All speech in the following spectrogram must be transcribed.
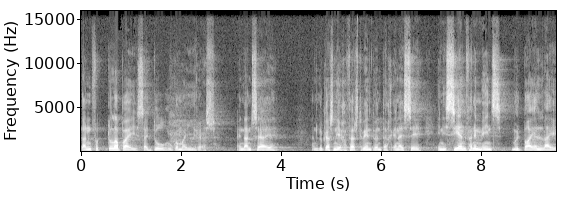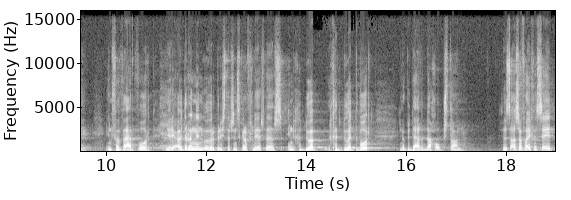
dan verklap hy sy doel hoekom hy hier is. En dan sê hy in Lukas 9 vers 22 en hy sê en die seun van die mens moet baie ly en verwerp word deur die ouderlinge en owerpriesters en skrifgeleerders en gedoop gedood word en op die derde dag opstaan. So dis asof hy gesê het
